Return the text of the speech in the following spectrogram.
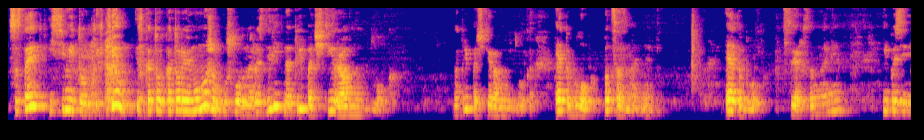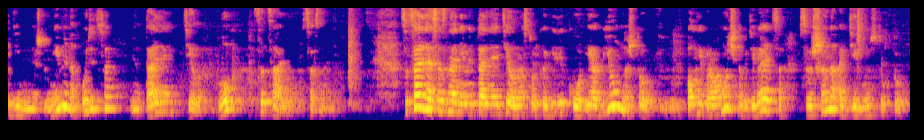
состоит из семи тонких тел, из которых, которые мы можем условно разделить на три почти равных блока. На три почти равных блока. Это блок подсознания, это блок сверхсознания и посередине между ними находится ментальное тело, блок социального сознания. Социальное сознание и ментальное тело настолько велико и объемно, что вполне правомочно выделяется совершенно отдельную структуру.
